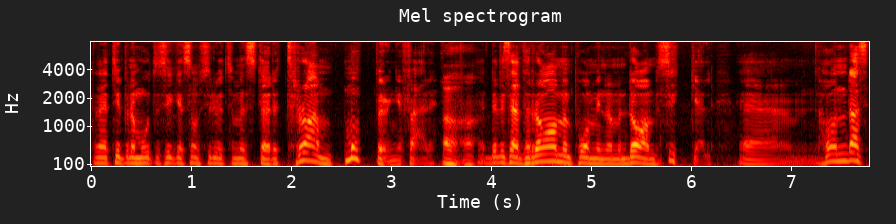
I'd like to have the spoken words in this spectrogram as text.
den här typen av motorcykel som ser ut som en större trampmoppe ungefär. Aha. Det vill säga att ramen påminner om en damcykel. Eh, Hondas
